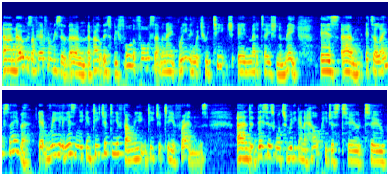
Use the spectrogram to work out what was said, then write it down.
and I know because I've heard from Lisa um, about this before, the 478 breathing, which we teach in Meditation and Me, is um, it's a lifesaver. It really is, and you can teach it to your family, you can teach it to your friends. And this is what's really going to help you just to, to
